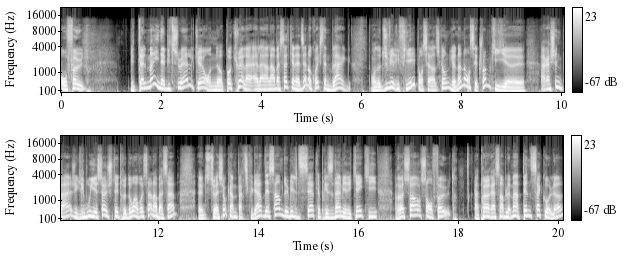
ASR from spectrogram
au feutre. Puis tellement inhabituel qu'on n'a pas cru à l'ambassade canadienne, on croyait que c'était une blague. On a dû vérifier, puis on s'est rendu compte que non, non, c'est Trump qui euh, arrachait une page et gribouillait ça à Justin Trudeau, envoie ça à l'ambassade. Une situation quand même particulière. Décembre 2017, le président américain qui ressort son feutre, après un rassemblement à Pensacola.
